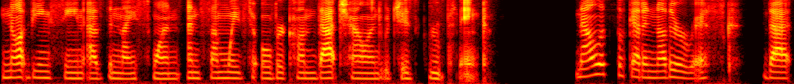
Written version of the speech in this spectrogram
not being seen as the nice one and some ways to overcome that challenge, which is groupthink. Now, let's look at another risk that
